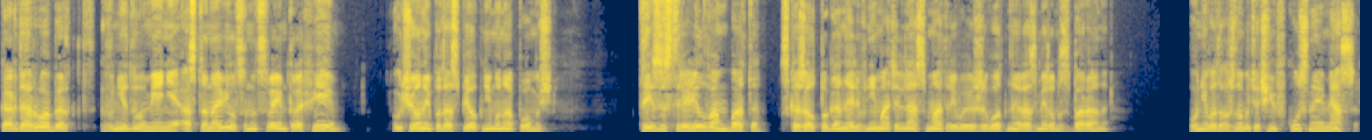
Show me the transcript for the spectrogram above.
Когда Роберт в недоумении остановился над своим трофеем, ученый подоспел к нему на помощь. «Ты застрелил вамбата», — сказал Паганель, внимательно осматривая животное размером с барана. «У него должно быть очень вкусное мясо».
